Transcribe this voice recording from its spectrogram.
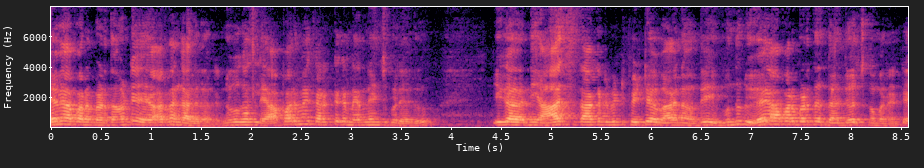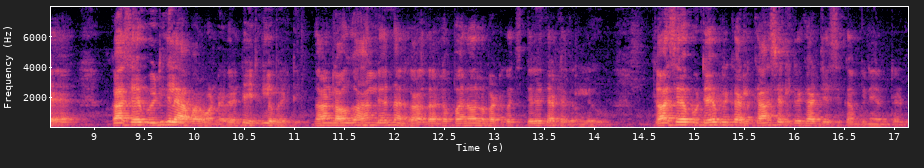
ఏం వ్యాపారం పెడతామంటే అర్థం కాలేదు నువ్వు అసలు వ్యాపారమే కరెక్ట్గా నిర్ణయించుకోలేదు. ఇక నీ ఆస్తి తాకట్టు పెట్టి పెట్టే బాగానే ఉంది. ముందు నువ్వు ఏ వ్యాపారం పెడితే దాన్ని తెలుసుకోమని అంటే కాసేపు ఇటుకల వ్యాపారం అంటాడు అంటే ఇటుకలు పెట్టి. దాంట్లో అవగాహన లేదు దానికి దాంట్లో పని వాళ్ళని పట్టుకొచ్చి తెలివితేటలు లేవు. కాసేపు టేప్ రికార్డులు క్యాసెట్లు రికార్డ్ చేసే కంపెనీ అంటాడు.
